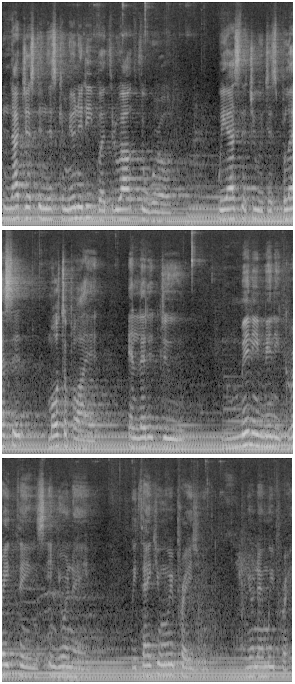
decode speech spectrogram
not just in this community, but throughout the world. We ask that you would just bless it, multiply it, and let it do many, many great things in your name. We thank you and we praise you. In your name we pray.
